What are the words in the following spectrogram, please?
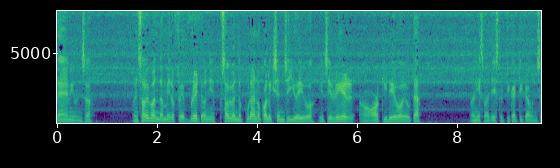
दामी हुन्छ अनि सबैभन्दा मेरो फेभरेट अनि सबैभन्दा पुरानो कलेक्सन चाहिँ यही हो यो चाहिँ रेयर अर्किडै हो एउटा अनि यसमा चाहिँ यस्तो टिका टिका हुन्छ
